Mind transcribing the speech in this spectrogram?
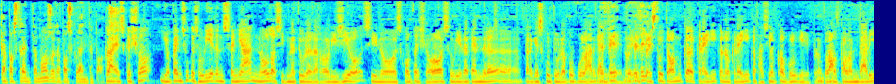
cap als 30 molts o cap als 40 pocs. Clar, és que això jo penso que s'hauria d'ensenyar no l'assignatura de religió, sinó, escolta, això s'hauria d'aprendre eh, perquè és cultura popular gairebé, fet- no? de I fet, després tothom que cregui que no cregui, que faci el que vulgui, però clar, el calendari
